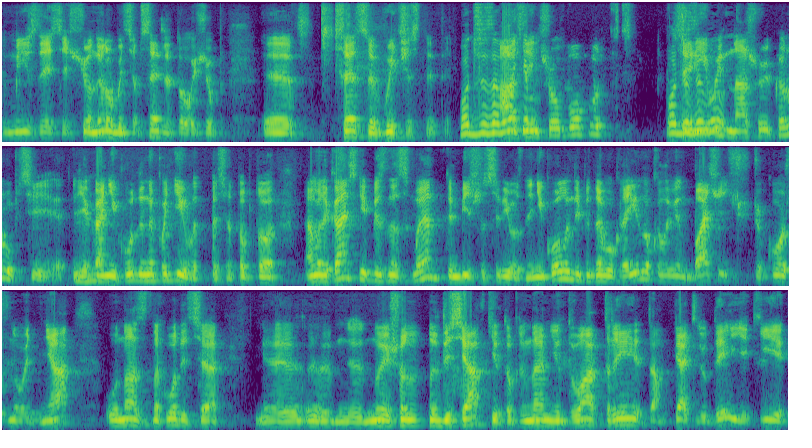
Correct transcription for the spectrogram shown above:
мені здається, що не робиться все для того, щоб е, все це вичистити. Отже, за А з іншого боку, Отже, це рівень нашої корупції, яка нікуди не поділиться. Тобто, американський бізнесмен, тим більше серйозний, ніколи не піде в Україну, коли він бачить, що кожного дня у нас знаходиться. е, е, Ну, якщо не десятки, то принаймні два-три там п'ять людей, які е,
